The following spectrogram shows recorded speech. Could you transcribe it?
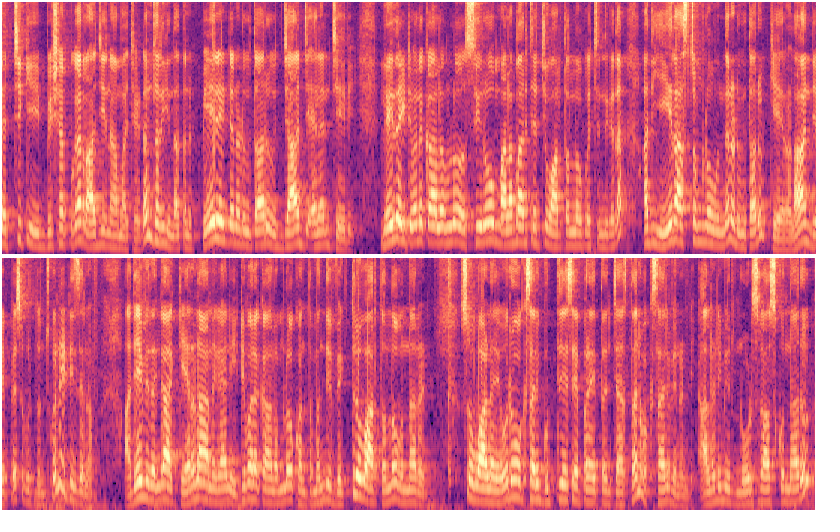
చర్చికి బిషప్గా రాజీనామా చేయడం జరిగింది. అతని పేరేంటి అని అడుగుతారు జార్జ్ ఎలన్ చేరీ. లేదా ఇటీవల కాలంలో సిరో మలబార్ చర్చి వార్తల్లోకి వచ్చింది కదా అది ఏ రాష్ట్రంలో ఉందని అడుగుతారు కేరళ అని చెప్పేసి గుర్తుంచుకొని ఇట్ ఈస్ ఎనఫ్ అదేవిధంగా కేరళ అనగానే ఇటీవల కాలంలో కొంతమంది వ్యక్తుల వార్తల్లో ఉన్నారండి. సో వాళ్ళ ఎవరో ఒకసారి గుర్తు చేసే ప్రయత్నం చేస్తాను ఒకసారి వినండి. ఆల్రెడీ మీరు నోట్స్ రాసుకున్నారు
